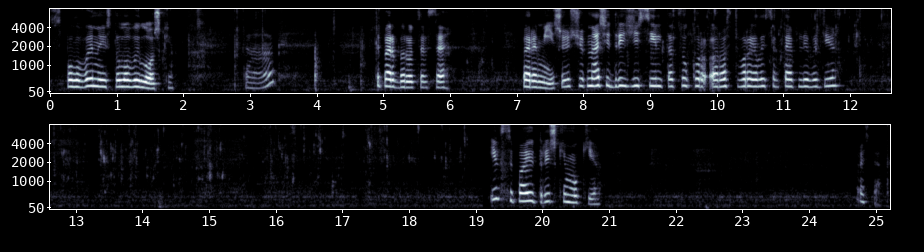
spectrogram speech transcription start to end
з половиною столової ложки. Так. Тепер беру це все, перемішую, щоб наші дріжджі, сіль та цукор розтворилися в теплій воді. І всипаю трішки муки. Ось так.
